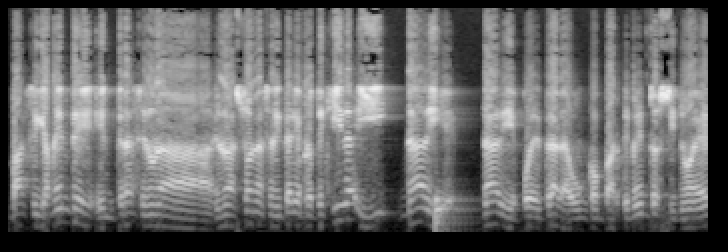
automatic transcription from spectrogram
básicamente entras en una, en una zona sanitaria protegida y nadie, nadie puede entrar a un compartimento si no es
